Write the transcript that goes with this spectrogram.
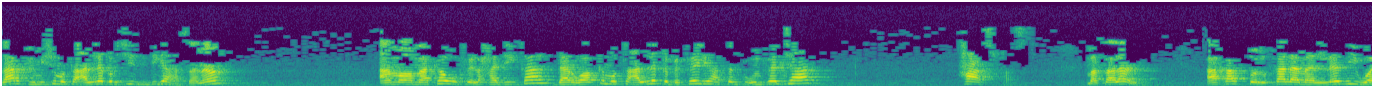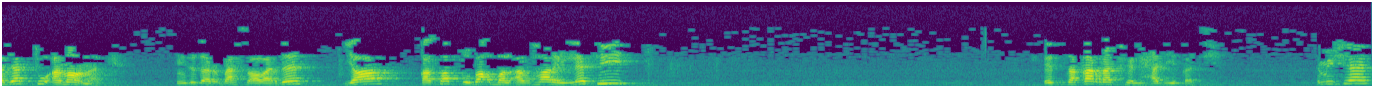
ظرف همیشه متعلق به چیز دیگه هستن نه؟ امامک و فی الحدیقه در واقع متعلق به فعلی هستن که اون فعل چه هست؟ هست. مثلا اخذت القلم الذي وجدت امامك اینجا در بحث آورده. یا قطبت بعض الازهار التي استقرت في همیشه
